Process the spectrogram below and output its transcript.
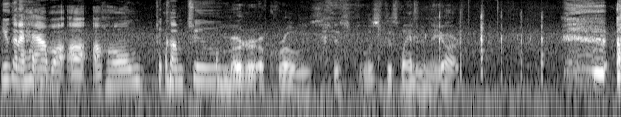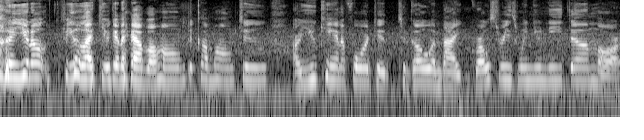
you're going to have a, a, a home to come to A murder of crows just was just landed in the yard. you don't feel like you're going to have a home to come home to or you can't afford to, to go and buy groceries when you need them or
